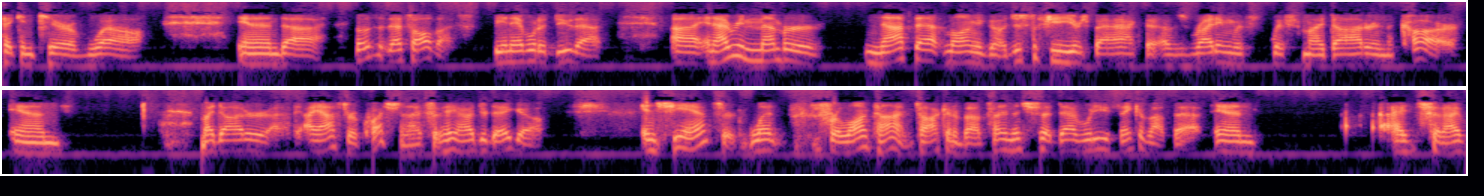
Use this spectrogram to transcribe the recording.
taken care of well. And uh, those that's all of us being able to do that. Uh, and I remember not that long ago, just a few years back, that I was riding with with my daughter in the car, and my daughter, I asked her a question. I said, "Hey, how'd your day go?" And she answered, went for a long time talking about something. And then she said, "Dad, what do you think about that?" And I said, "I'm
